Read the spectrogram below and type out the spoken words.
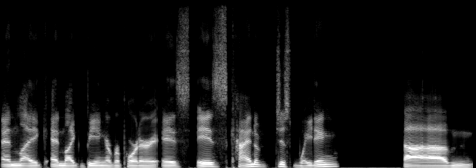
and like and like being a reporter is is kind of just waiting, um,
